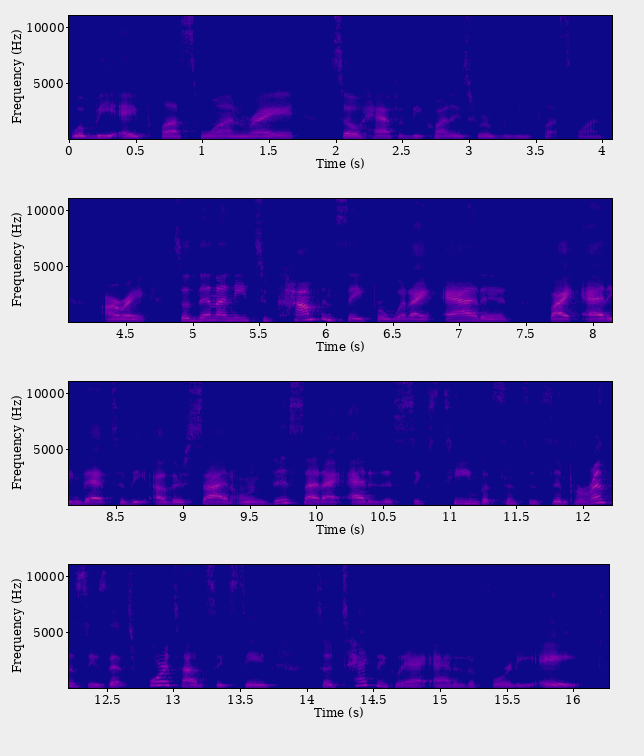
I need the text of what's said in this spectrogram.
will be a plus 1, right? So half of b quantity squared would be plus 1. All right, so then I need to compensate for what I added by adding that to the other side. On this side, I added a 16, but since it's in parentheses, that's 4 times 16, so technically I added a 48.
